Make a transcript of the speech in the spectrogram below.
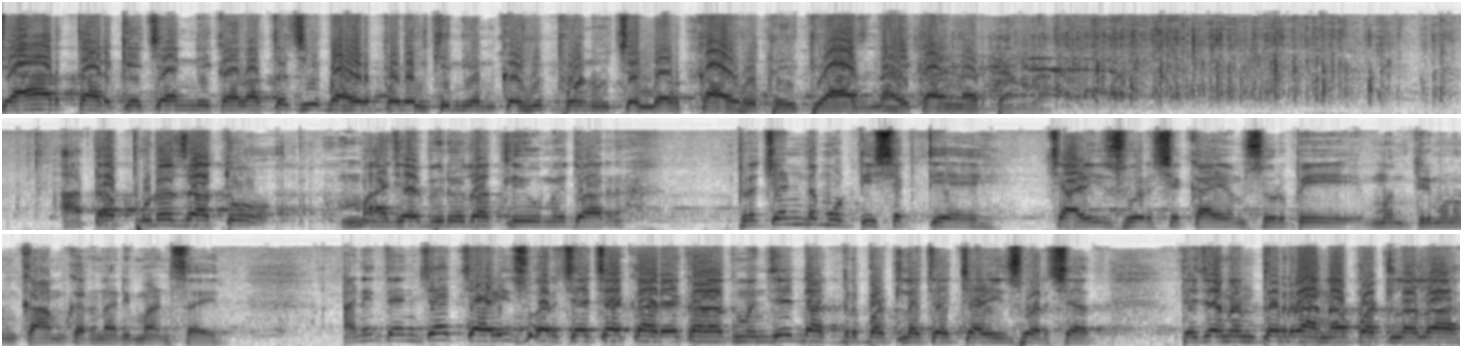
चार तारखेच्या निकालातच ही बाहेर पडेल की नेमकं ही फोन उचलल्यावर काय होतंय ते आज नाही कळणार त्यांना. आता पुढे जातो. माझ्या विरोधातले उमेदवार प्रचंड मोठी शक्ती आहे. चाळीस वर्ष कायमस्वरूपी मंत्री म्हणून काम करणारी माणसं आहेत. आणि त्यांच्या चाळीस वर्षाच्या कार्यकाळात म्हणजे डॉक्टर पाटलाच्या चाळीस वर्षात. त्याच्यानंतर राणा पाटलाला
